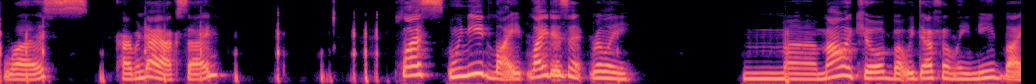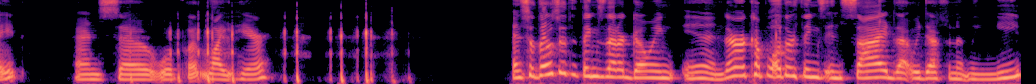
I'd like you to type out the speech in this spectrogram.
plus carbon dioxide, plus we need light. Light isn't really a molecule, but we definitely need light. And so we'll put light here. And so those are the things that are going in. There are a couple other things inside that we definitely need,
